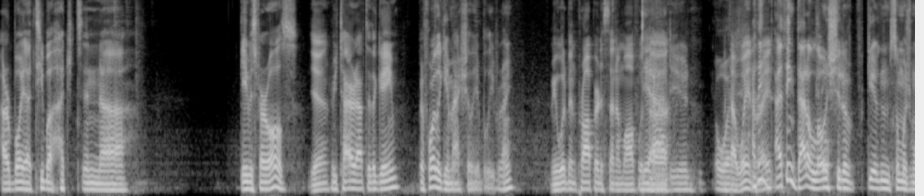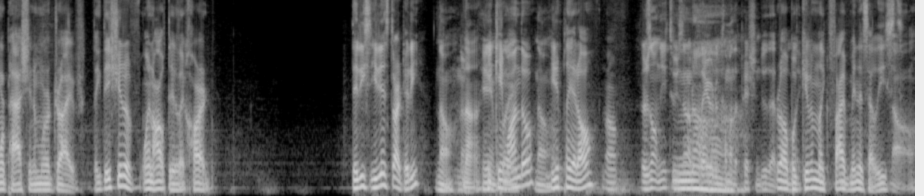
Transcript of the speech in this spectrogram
our boy Atiba Hutchinson, uh, gave his farewells. Yeah. Retired after the game, before the game actually, I believe, right? I mean, it would have been proper to send him off with, yeah, uh, dude. Oh, with wait. that win, I think right? I think that alone should have given them so much more passion and more drive. Like they should have went out there like hard. Did he? He didn't start, did he? No, Nah. He, didn't came play. on though. No, he didn't play at all, No. there's no need to. He's not a player to come on the pitch and do that, bro. But Like, give him like five minutes at least. no.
